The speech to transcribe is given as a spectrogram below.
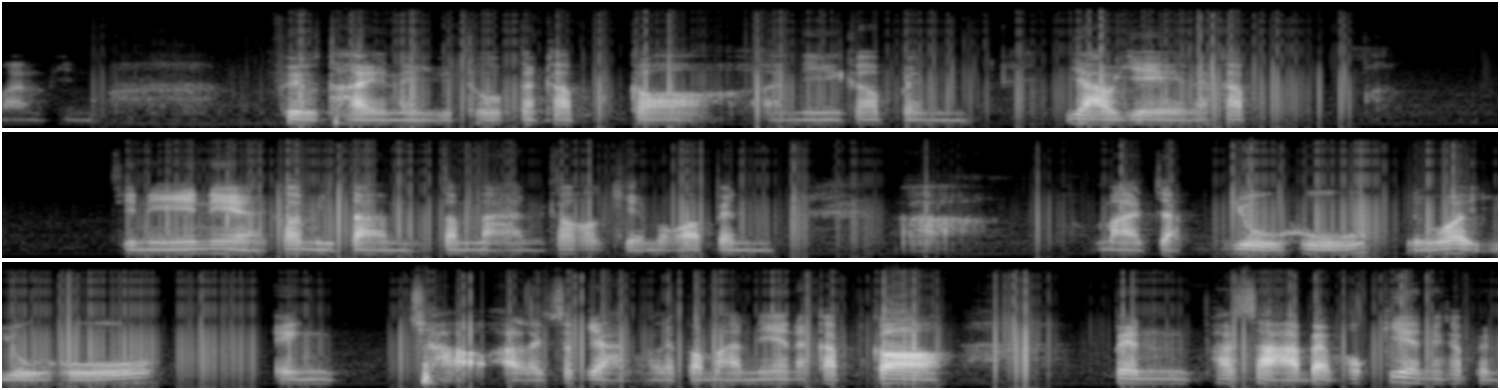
มานพินฟิลไทยใน YouTube นะครับ ก็อันนี้ก็เป็นยาวเยนะครับ ทีนี้เนี่ยก็มีตามตำนานเขาก็เขียนบอกว่าเป็นมาจากอยู่หู หรือว่าอยู่หูเองฉาวอะไรสักอย่างอะไรประมาณนี้นะครับ ก็เป็นภาษาแบบฮกเกี้ยนนะครับ เป็น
